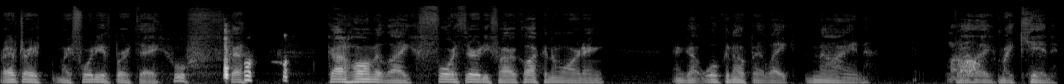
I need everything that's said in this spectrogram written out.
right after I, my 40th birthday. Oof, got, got home at like 4:30, 5 o'clock in the morning, and got woken up at like nine by like my kid.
